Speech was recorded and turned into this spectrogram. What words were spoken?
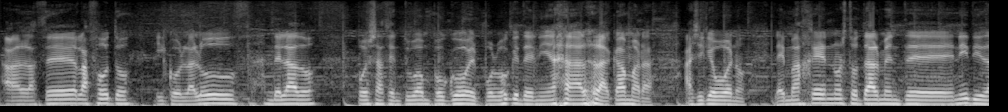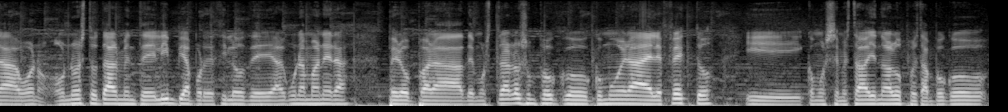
al hacer la foto y con la luz de lado pues acentúa un poco el polvo que tenía la cámara. Así que bueno, la imagen no es totalmente nítida, bueno, o no es totalmente limpia por decirlo de alguna manera, pero para demostraros un poco cómo era el efecto y cómo se me estaba yendo la luz, pues tampoco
